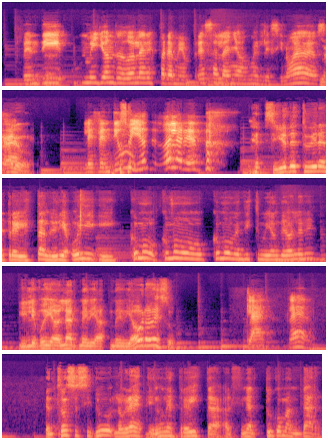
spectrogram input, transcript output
vendí un millón de dólares para mi empresa el año 2019, o sea, les vendí un millón de dólares. si yo te estuviera entrevistando, diría, oye, ¿y cómo, cómo, cómo vendiste un millón de dólares? Y le voy a hablar media, media hora de eso. Claro. Claro. Entonces, si tú logras en una entrevista al final tú comandar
